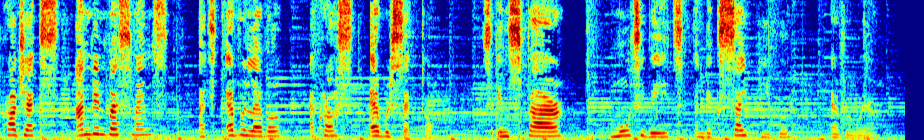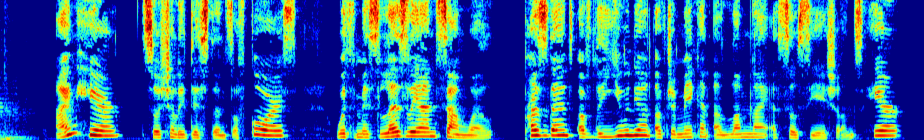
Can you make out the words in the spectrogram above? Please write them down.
projects, and investments at every level across every sector to inspire, motivate, and excite people everywhere. I'm here, socially distanced, of course with Miss Lesleyann Samuel, President of the Union of Jamaican Alumni Associations here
